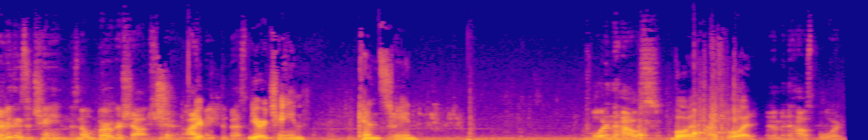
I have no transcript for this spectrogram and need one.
Everything's a chain. There's no burger shops here. I You're- make the best. You're a chain. Ken's chain. I'm bored in the house, Boy, the house bored. and I'm in the house bored.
